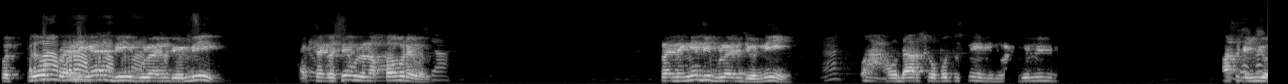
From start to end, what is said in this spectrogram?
Put, lu planningnya pernah, di pernah, bulan pernah. Juni. Eksekusinya bulan Oktober ya, Bon? Aisyah. Planningnya di bulan Juni. Hah? Wah, udah harus gue putus nih di bulan Juni. Kagak, seminggu.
